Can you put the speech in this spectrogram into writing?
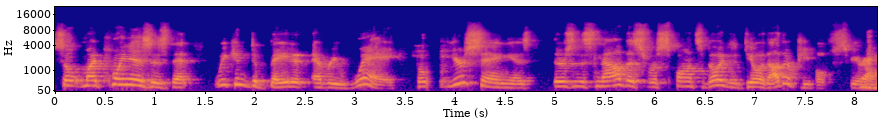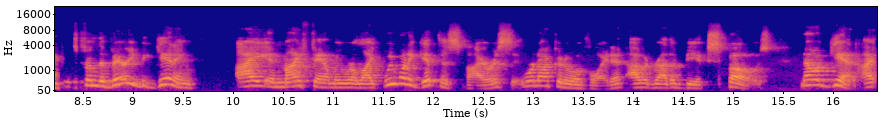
So my point is, is that we can debate it every way, but what you're saying is there's this now this responsibility to deal with other people's fears. Right. Because from the very beginning, I and my family were like, we want to get this virus. We're not going to avoid it. I would rather be exposed. Now, again, I,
